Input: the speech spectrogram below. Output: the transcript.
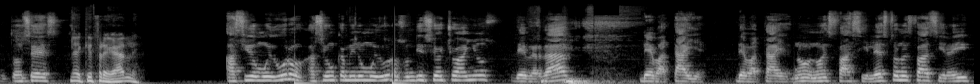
Entonces... Hay que fregarle. Ha sido muy duro, ha sido un camino muy duro, son 18 años de verdad, de batalla, de batalla, no, no es fácil, esto no es fácil, ahí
